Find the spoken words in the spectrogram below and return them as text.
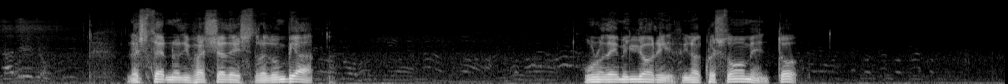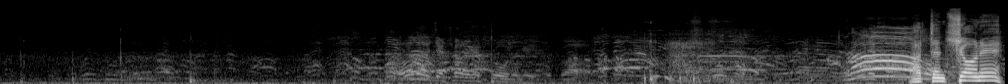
Capito? l'esterno di fascia destra Dumbia uno dei migliori fino a questo momento attenzione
